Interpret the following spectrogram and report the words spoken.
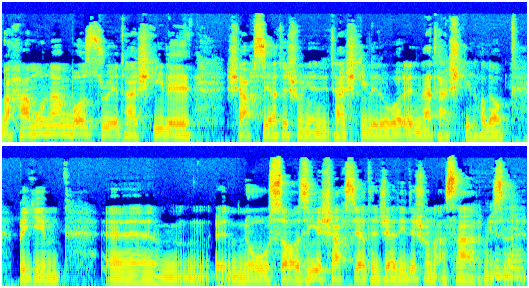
و همون هم باز روی تشکیل شخصیتشون یعنی تشکیل دوباره نه تشکیل حالا بگیم نوسازی شخصیت جدیدشون اثر می‌ذاره.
